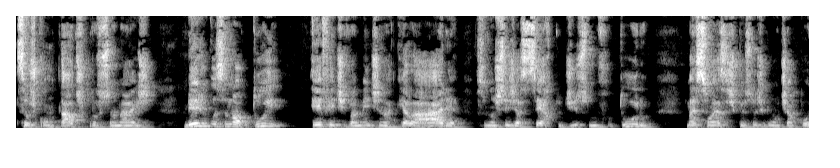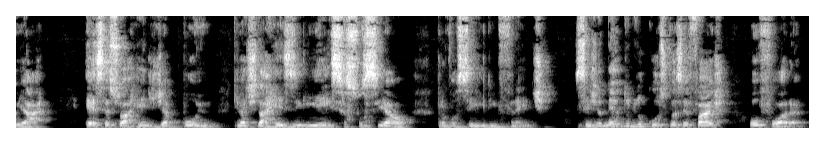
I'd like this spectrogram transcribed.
seus contatos profissionais. Mesmo que você não atue efetivamente naquela área, você não esteja certo disso no futuro, mas são essas pessoas que vão te apoiar. Essa é a sua rede de apoio que vai te dar resiliência social para você ir em frente, seja dentro do curso que você faz ou fora.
